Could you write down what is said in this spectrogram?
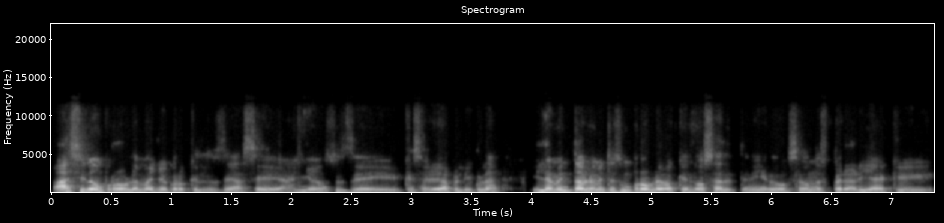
ha sido un problema, yo creo que desde hace años, desde que salió la película, y lamentablemente es un problema que no se ha detenido. O sea, uno esperaría que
